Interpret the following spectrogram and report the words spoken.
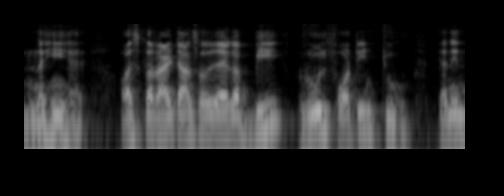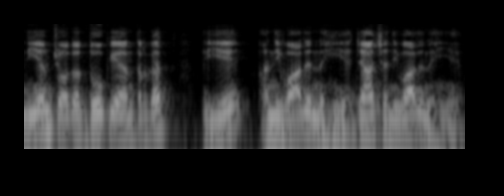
नहीं है? और इसका राइट आंसर हो जाएगा बी रूल फोर्टीन टू यानी नियम चौदह दो के अंतर्गत ये अनिवार्य नहीं है, जाँच अनिवार्य नहीं है।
